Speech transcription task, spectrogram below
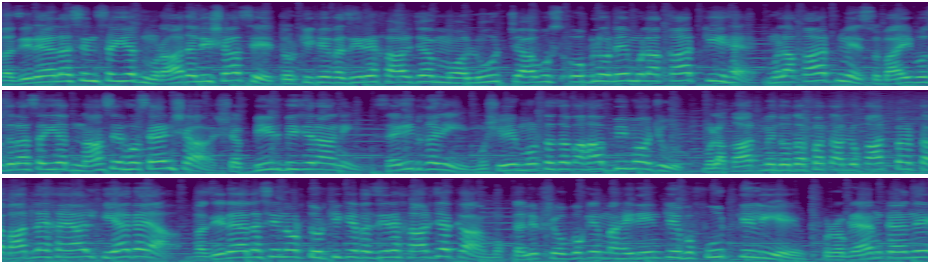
वज़ीर अला सिंध सैयद मुराद अली शाह से तुर्की के वज़ीर खारजा मौलूद चावुस ओगलो ने मुलाकात की है। मुलाकात में सूबाई वजरा सैयद नासिर हुसैन शाह, शब्बीर बिजरानी, सईद गनी, मुशीर मुर्तजा बहाब भी मौजूद। मुलाकात में दो दफ़ा ताल्लुक आरोप तबादला ख्याल किया गया। वज़ीर अला सिंध और तुर्की के वज़ीर खारजा का मुख्तलिफ़ शोबों के माहरीन के वफूद के लिए प्रोग्राम करने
